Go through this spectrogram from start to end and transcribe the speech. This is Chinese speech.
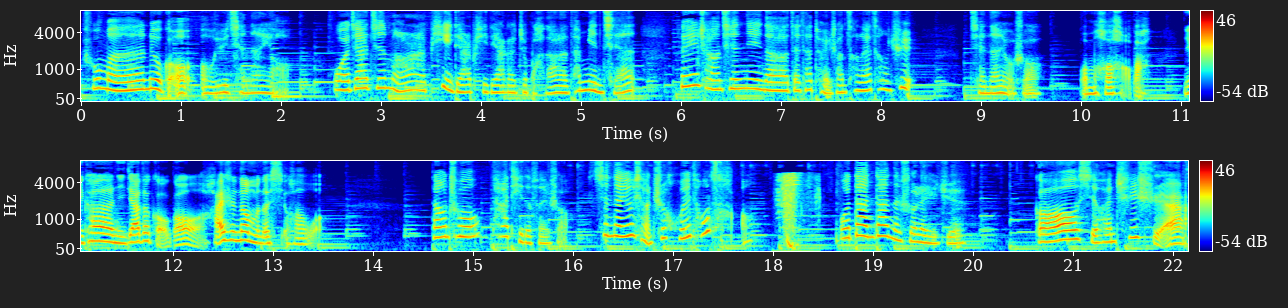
出门遛狗，偶遇前男友，我家金毛啊，屁颠屁颠的就跑到了他面前，非常亲昵的在他腿上蹭来蹭去。前男友说：“我们和好吧，你看你家的狗狗还是那么的喜欢我。当初他提的分手，现在又想吃回头草。”我淡淡的说了一句：“狗喜欢吃屎。”啊！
